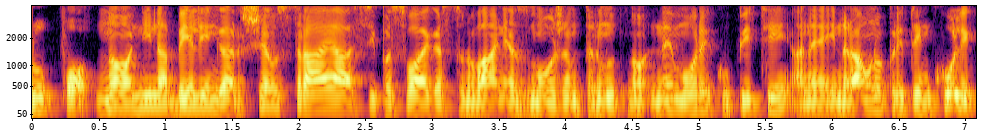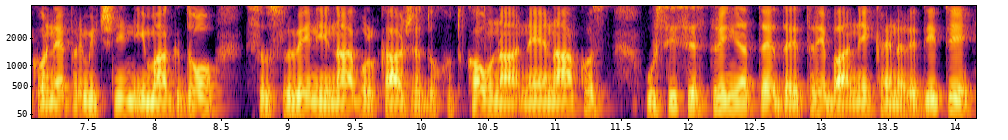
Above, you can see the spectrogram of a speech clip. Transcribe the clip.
lupo. No, Nina Bellinger še ustraja, si pa svojega stanovanja z možem trenutno ne more kupiti. Ne? In ravno pri tem, koliko nepremičnin ima kdo, se v Sloveniji najbolj kaže dohodkovna neenakost. Vsi se strinjate, da je treba nekaj narediti,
